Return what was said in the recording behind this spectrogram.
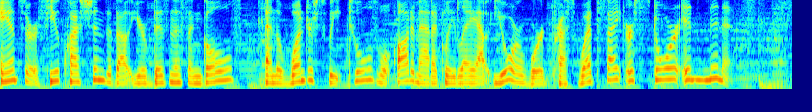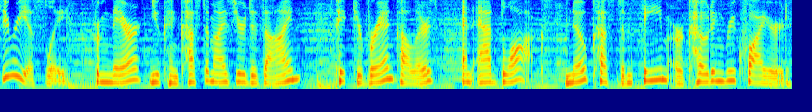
Answer a few questions about your business and goals, and the Wondersuite tools will automatically lay out your WordPress website or store in minutes. Seriously. From there, you can customize your design, pick your brand colors, and add blocks. No custom theme or coding required.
